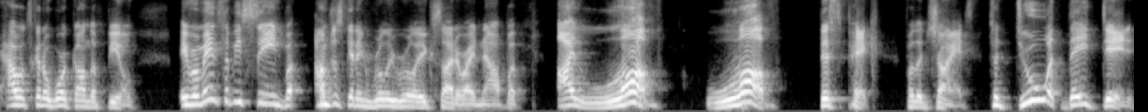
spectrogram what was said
how it's gonna work on the field. It remains to be seen, but I'm just getting really really excited right now. But I love love this pick for the Giants to do what they did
